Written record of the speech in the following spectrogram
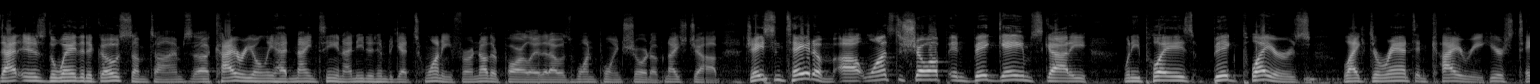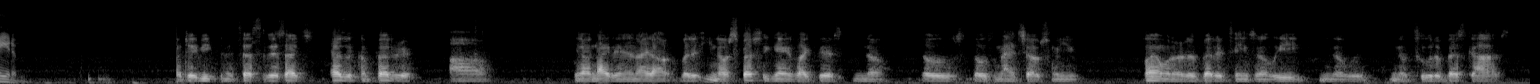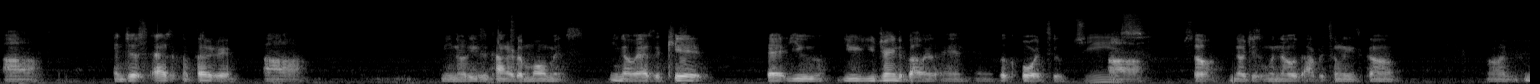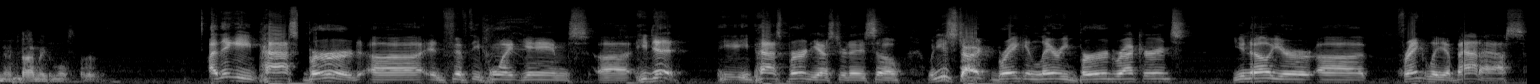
That is the way that it goes sometimes. Uh, Kyrie only had 19. I needed him to get 20 for another parlay that I was one point short of. Nice job. Jayson Tatum uh, wants to show up in big games, Scotty, when he plays big players like Durant and Kyrie. Here's Tatum. JB can attest to this. As, as a competitor, um, you know, night in and night out. But you know, especially games like this, you know, those those matchups when you playing one of the better teams in the league, you know, with you know two of the best guys, um, and just as a competitor, uh, you know, these are kind of the moments, you know, as a kid that you you you dreamed about and, and look forward to. Jeez. Uh, so you know, just when those opportunities come, uh, you know, try to make the most of it. I think he passed Bird uh, in 50 point games. Uh, he did. He, he, passed Bird yesterday. So when you start breaking Larry Bird records, you know you're, uh, frankly, a badass.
